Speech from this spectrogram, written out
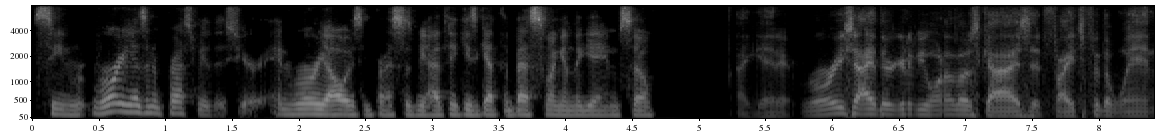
seen Rory hasn't impressed me this year, and Rory always impresses me. I think he's got the best swing in the game. So I get it. Rory's either going to be one of those guys that fights for the win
